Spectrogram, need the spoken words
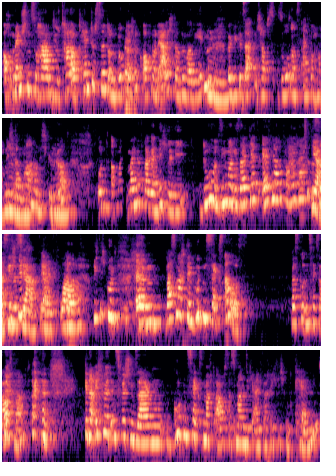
auch Menschen zu haben, die total authentisch sind und wirklich ja. und offen und ehrlich darüber reden. Mhm. Weil wie gesagt, ich habe es so sonst einfach noch nicht mhm. erfahren und nicht gehört. Mhm. Und auch meine Frage an dich, Lilly. Du und Simon, ihr seid jetzt elf Jahre verheiratet? Ja, dieses richtig? Jahr. Elf. Wow, genau. richtig gut. Ähm, was macht den guten Sex aus? was guten Sex ausmacht. genau, ich würde inzwischen sagen, guten Sex macht aus, dass man sich einfach richtig gut kennt.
